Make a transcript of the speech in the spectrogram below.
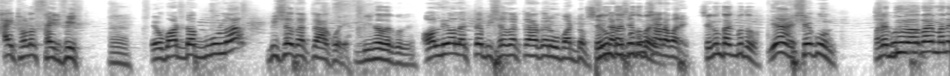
হাইট হলো চার ফিট হ্যাঁ। এই ওভারডপগুলা বিশ হাজার টাকা করে। বিশ হাজার করে। অনলি একটা বিশ হাজার টাকা করে ওভারডপ সেগুন থাকবে তো ভাই? সেগুন থাকবে তো? হ্যাঁ সেগুন। মানে ভাই মানে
